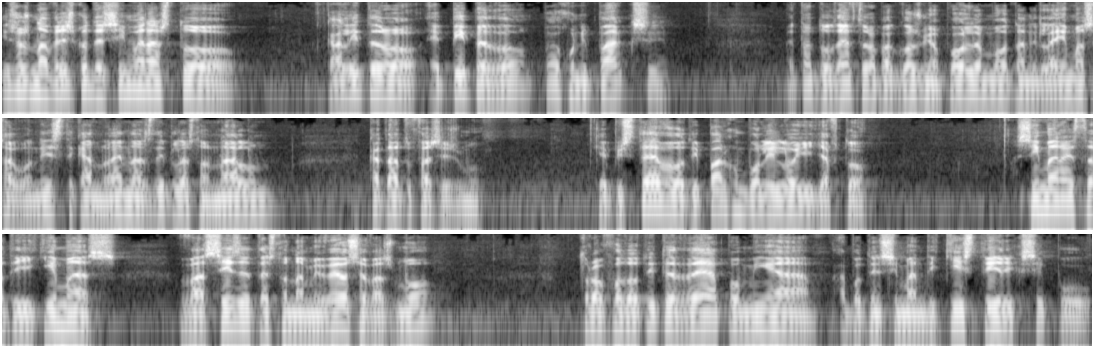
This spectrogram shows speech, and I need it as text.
ίσως να βρίσκονται σήμερα στο καλύτερο επίπεδο που έχουν υπάρξει μετά το Δεύτερο Παγκόσμιο Πόλεμο όταν οι λαοί μας αγωνίστηκαν ο ένας δίπλα στον άλλον κατά του φασισμού. Και πιστεύω ότι υπάρχουν πολλοί λόγοι γι' αυτό. Σήμερα η στρατηγική μας βασίζεται στον αμοιβαίο σεβασμό, τροφοδοτείται δε από, μια, από την σημαντική στήριξη που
